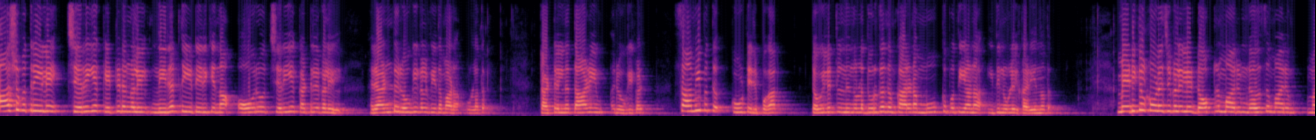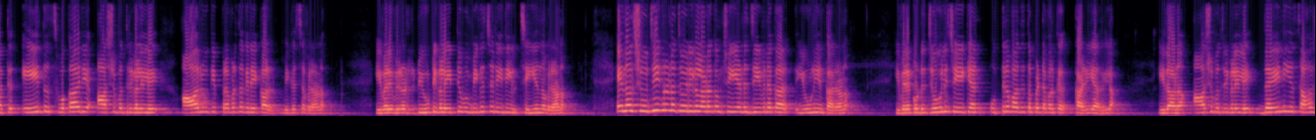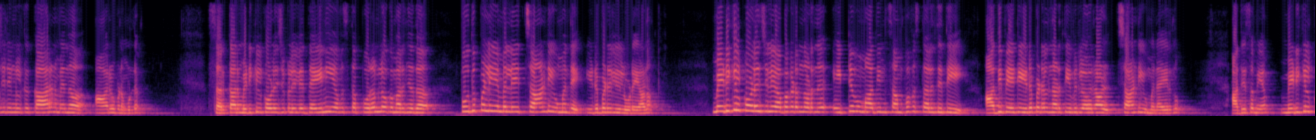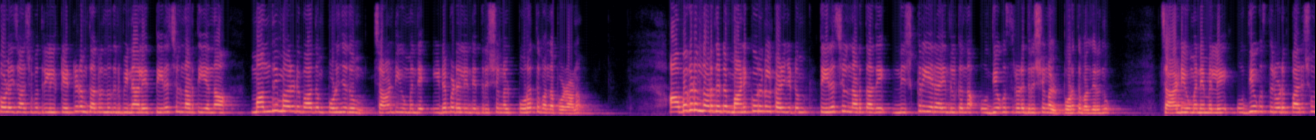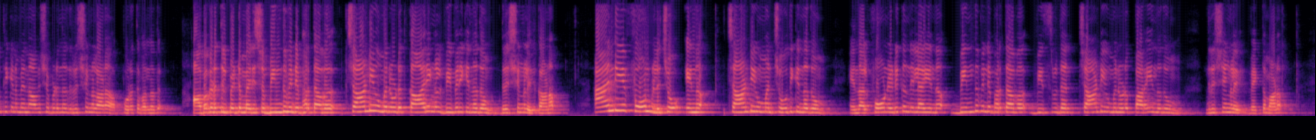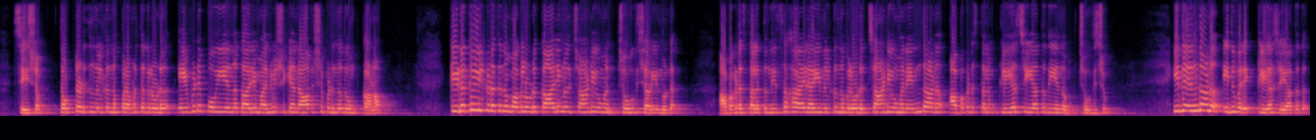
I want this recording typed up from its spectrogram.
ആശുപത്രിയിലെ ചെറിയ കെട്ടിടങ്ങളിൽ നിരത്തിയിട്ടിരിക്കുന്ന ഓരോ ചെറിയ കട്ടിലുകളിൽ രണ്ട് രോഗികൾ വീതമാണ് ഉള്ളത്. കട്ടിലിന് താഴെയും രോഗികൾ സമീപത്ത് കൂട്ടിരിപ്പുകാർ ടോയ്ലറ്റിൽ നിന്നുള്ള ദുർഗന്ധം കാരണം മൂക്ക് പൊത്തിയാണ് ഇതിനുള്ളിൽ കഴിയുന്നത്. മെഡിക്കൽ കോളേജുകളിലെ ഡോക്ടർമാരും നഴ്സുമാരും മറ്റ് ഏത് സ്വകാര്യ ആശുപത്രികളിലെ ആരോഗ്യ പ്രവർത്തകരെക്കാൾ മികച്ചവരാണ്. ഇവർ ഇവരുടെ ഡ്യൂട്ടികൾ ഏറ്റവും മികച്ച രീതിയിൽ ചെയ്യുന്നവരാണ്. എന്നാൽ ശുചീകരണ ജോലികളടക്കം ചെയ്യേണ്ട ജീവനക്കാർ യൂണിയൻകാരാണ്. ഇവരെ കൊണ്ട് ജോലി ചെയ്യിക്കാൻ ഉത്തരവാദിത്തപ്പെട്ടവർക്ക് കഴിയാറില്ല. ഇതാണ് ആശുപത്രികളിലെ ദയനീയ സാഹചര്യങ്ങൾക്ക് കാരണമെന്ന് ആരോപണമുണ്ട്. സർക്കാർ മെഡിക്കൽ കോളേജുകളിലെ ദയനീയ അവസ്ഥ പുറം ലോകമറിഞ്ഞത് Puthuppally M L A Chandy ഉമ്മന്റെ ഇടപെടലിലൂടെയാണ്. മെഡിക്കൽ കോളേജിലെ അപകടം നടന്ന് ഏറ്റവും ആദ്യം സംഭവ സ്ഥലത്തെത്തി അതിവേഗ ഇടപെടൽ നടത്തിയവരിൽ ഒരാൾ ചാണ്ടി ഉമ്മനായിരുന്നു. അതേസമയം മെഡിക്കൽ കോളേജ് ആശുപത്രിയിൽ കെട്ടിടം തകർന്നതിന് പിന്നാലെ തിരച്ചിൽ നടത്തിയെന്ന മന്ത്രിമാരുടെ വാദം പൊളിഞ്ഞതും ചാണ്ടി ഉമ്മന്റെ ഇടപെടലിന്റെ ദൃശ്യങ്ങൾ പുറത്തു വന്നപ്പോഴാണ്. അപകടം നടന്നിട്ട് മണിക്കൂറുകൾ കഴിഞ്ഞിട്ടും തിരച്ചിൽ നടത്താതെ നിഷ്ക്രിയരായി നിൽക്കുന്ന ഉദ്യോഗസ്ഥരുടെ ദൃശ്യങ്ങൾ പുറത്തു വന്നിരുന്നു. Chandy Oommen M L A ഉദ്യോഗസ്ഥരോട് പരിശോധിക്കണമെന്നാവശ്യപ്പെടുന്ന ദൃശ്യങ്ങളാണ് പുറത്തു വന്നത്. അപകടത്തിൽപ്പെട്ട് മരിച്ച ബിന്ദുവിന്റെ ഭർത്താവ് ചാണ്ടി ഉമ്മനോട് കാര്യങ്ങൾ വിവരിക്കുന്നതും ദൃശ്യങ്ങളിൽ കാണാം. ആന്റിയെ ഫോൺ വിളിച്ചോ എന്ന് ചാണ്ടി ഉമ്മൻ ചോദിക്കുന്നതും എന്നാൽ ഫോൺ എടുക്കുന്നില്ല എന്ന് ബിന്ദുവിന്റെ ഭർത്താവ് വിശ്രുതൻ ചാണ്ടി ഉമ്മനോട് പറയുന്നതും ദൃശ്യങ്ങളിൽ വ്യക്തമാണ്. ശേഷം തൊട്ടടുത്ത് നിൽക്കുന്ന പ്രവർത്തകരോട് എവിടെ പോയി എന്ന കാര്യം അന്വേഷിക്കാൻ ആവശ്യപ്പെടുന്നതും കാണാം. കിടക്കയിൽ കിടക്കുന്ന മകളോട് കാര്യങ്ങൾ ചാണ്ടിയുമ്മൻ ചോദിച്ചറിയുന്നുണ്ട്. അപകട സ്ഥലത്ത് നിസ്സഹായരായി നിൽക്കുന്നവരോട് ചാണ്ടിയുമ്മൻ എന്താണ് അപകട സ്ഥലം ക്ലിയർ ചെയ്യാത്തത് എന്നും ചോദിച്ചു. ഇതെന്താണ് ഇതുവരെ ക്ലിയർ ചെയ്യാത്തത്?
